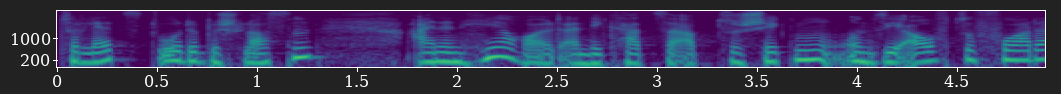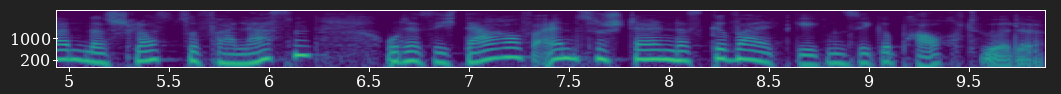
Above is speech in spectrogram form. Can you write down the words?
Zuletzt wurde beschlossen, einen Herold an die Katze abzuschicken und sie aufzufordern, das Schloss zu verlassen oder sich darauf einzustellen, dass Gewalt gegen sie gebraucht würde.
